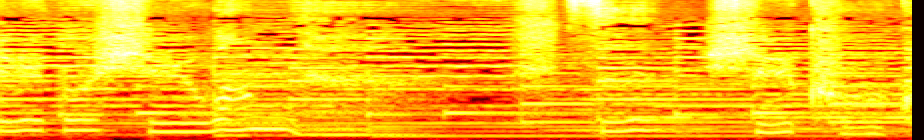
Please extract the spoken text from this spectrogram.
是不是忘了自是哭过？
